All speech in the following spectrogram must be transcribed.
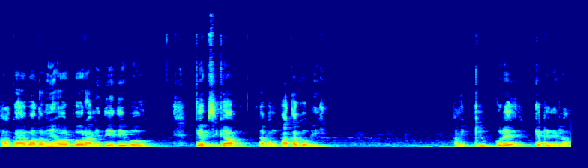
হালকা বাদামি হওয়ার পর আমি দিয়ে দিব ক্যাপসিকাম এবং পাতাকপি আমি কিউব করে কেটে নিলাম।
